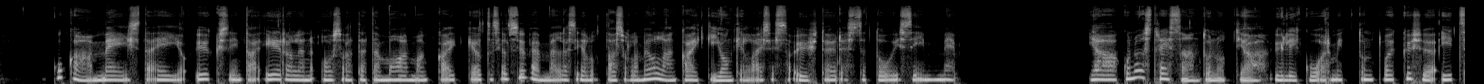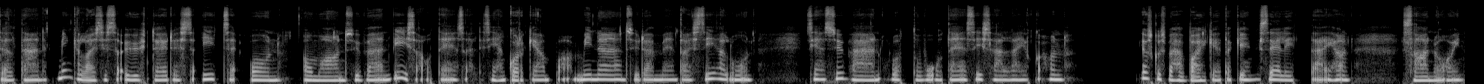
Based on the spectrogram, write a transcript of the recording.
Kukaan meistä ei ole yksin tai irrallinen osa tätä maailman kaikkeutta. Siellä syvemmällä sielutasolla me ollaan kaikki jonkinlaisessa yhteydessä toisimme. Ja kun on stressaantunut ja ylikuormittunut, voi kysyä itseltään, että minkälaisessa yhteydessä itse on omaan syvään viisauteensa, eli siihen korkeampaan minään, sydämeen tai sieluun, siihen syvään ulottuvuuteen sisällä, joka on joskus vähän vaikeatakin selittää ihan sanoin.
